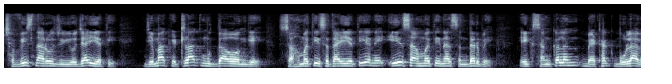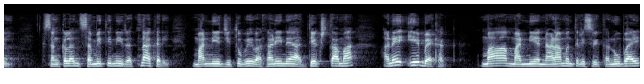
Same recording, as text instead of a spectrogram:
છવ્વીસના રોજ યોજાઈ હતી, જેમાં કેટલાક મુદ્દાઓ અંગે સહમતિ સધાઈ હતી અને એ સહમતિના સંદર્ભે એક સંકલન બેઠક બોલાવી, સંકલન સમિતિની રચના કરી માનનીય જીતુભાઈ વાઘાણીને અધ્યક્ષતામાં અને એ બેઠકમાં માનનીય નાણામંત્રી શ્રી કનુભાઈ,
